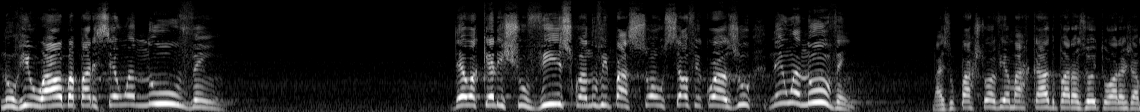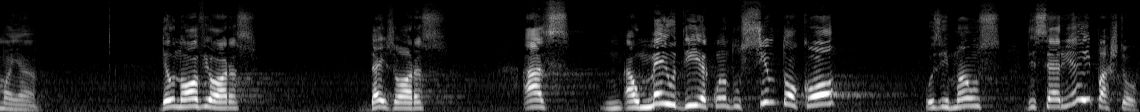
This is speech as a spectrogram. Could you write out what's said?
no rio Alba, apareceu uma nuvem. Deu aquele chuvisco, a nuvem passou, o céu ficou azul, nenhuma nuvem. Mas o pastor havia marcado para as oito horas da manhã. Deu nove horas, dez horas, ao meio-dia, quando o sino tocou, os irmãos disseram: E aí, pastor?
